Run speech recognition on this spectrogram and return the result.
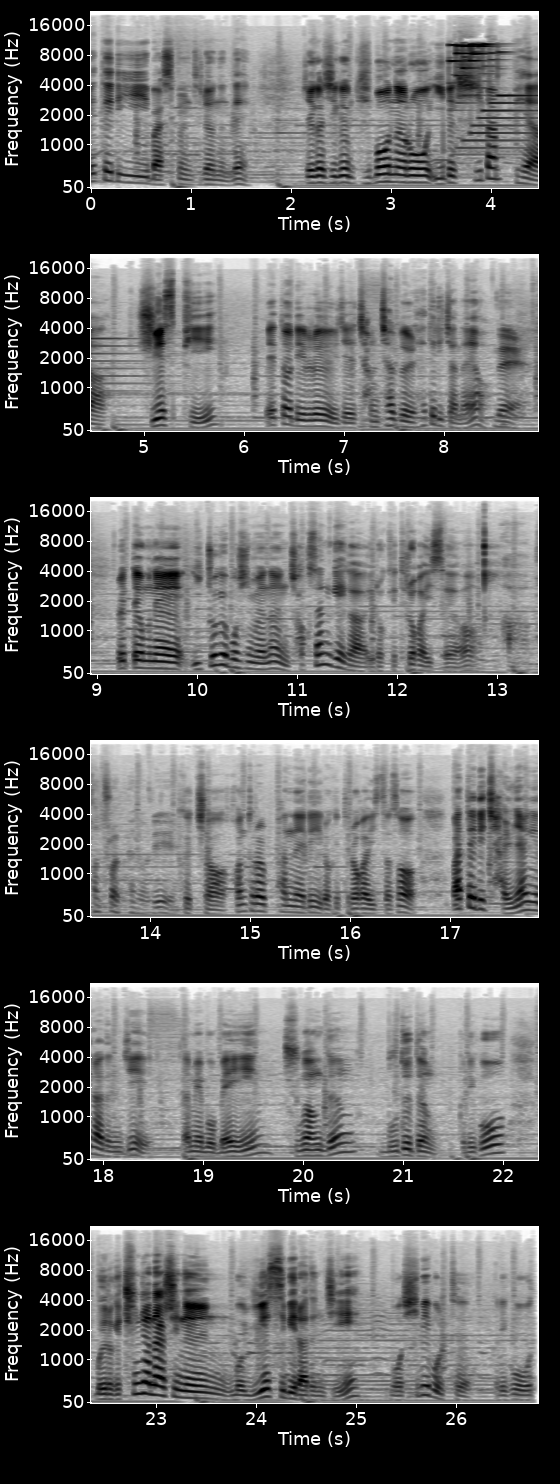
배터리 말씀을 드렸는데 저희가 지금 기본으로 210A GSP 배터리를 이제 장착을 해드리잖아요. 네. 그렇기 때문에 이쪽에 보시면은 적산계가 이렇게 들어가 있어요. 아 컨트롤 패널이 그렇죠. 컨트롤 파넬이 이렇게 들어가 있어서 배터리 잔량이라든지 그다음에 뭐 메인, 중앙등, 무드등 그리고 뭐 이렇게 충전할 수 있는 뭐 USB라든지 뭐 12V 그리고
